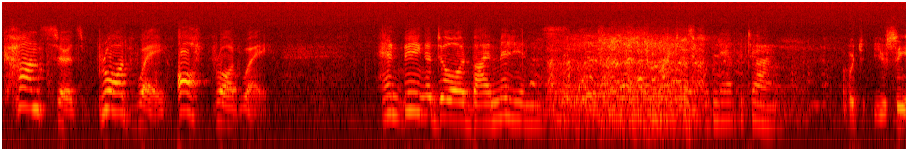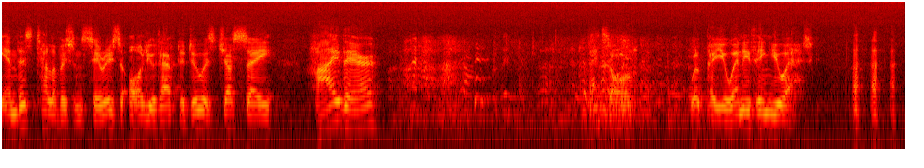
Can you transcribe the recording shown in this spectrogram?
concerts, Broadway, off-Broadway, and being adored by millions. I just wouldn't have the time. But you see, in this television series, all you'd have to do is just say, Hi there. That's all. We'll pay you anything you ask.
